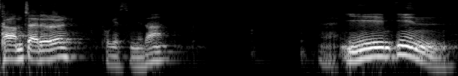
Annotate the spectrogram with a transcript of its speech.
다음 자료를 보겠습니다. 임인,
